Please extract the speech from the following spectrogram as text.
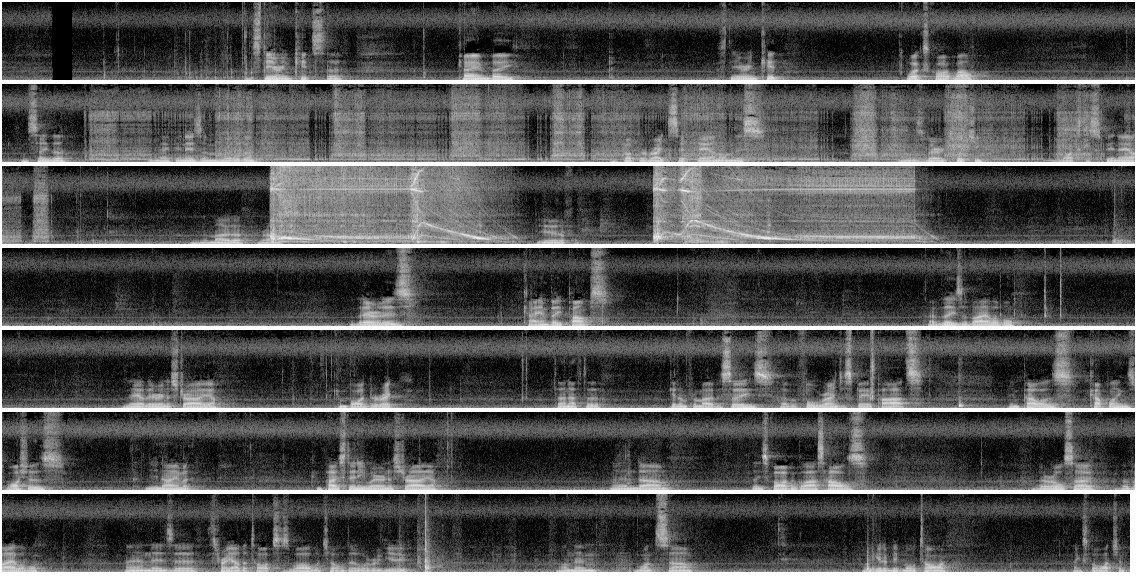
The steering kit's the KMB steering kit. Works quite well. You can see the mechanism moving. I've got the rate set down on this. It was very twitchy. Likes to spin out. And the motor runs. Beautiful there it is. KMB pumps. Have these available. Now they're in Australia. You can buy direct. Don't have to get them from overseas. Have a full range of spare parts impellers couplings washers you name it. Can post anywhere in Australia and um, these fiberglass hulls are also available and there's uh, three other types as well which I'll do a review on them once um, we get a bit more time. Thanks for watching.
